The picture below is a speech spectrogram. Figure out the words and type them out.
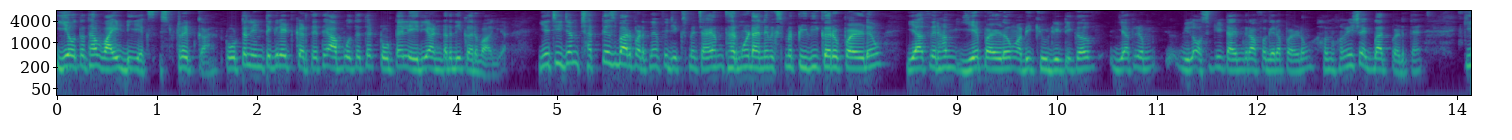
ये होता था वाई डी एक्स स्ट्रिप का टोटल इंटीग्रेट करते थे, आप बोलते थे total area under the curve आ गया। ये चीज़ हम छत्तीस बार पढ़ते हैं फिजिक्स में, चाहे हम थर्मोडाइनमिक्स में पीवी कर्व पढ़ रहे हो, या फिर हम ये पढ़ रहे हो, अभी क्यूडिटी कर्व या फिर हम विलोसिटी टाइम ग्राफ वगैरह पढ़ रहे हो, हम हमेशा एक बात पढ़ते हैं। कि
